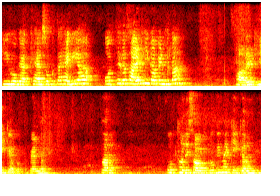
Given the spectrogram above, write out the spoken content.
ਕੀ ਹੋ ਗਿਆ? ਖੈਰ ਸੁੱਖ ਤਾਂ ਹੈਗੀ ਆ ਉੱਥੇ ਤਾਂ ਸਾਰੇ ਠੀਕ ਆ ਪਿੰਡ ਤਾਂ? ਸਾਰੇ ਠੀਕ ਹੈ ਪੁੱਤ ਪਿੰਡ। ਪਰ ਉੱਥੋਂ ਦੀ ਸੌਖ ਨੂੰ ਵੀ ਮੈਂ ਕੀ ਕਰੂੰਗੀ?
